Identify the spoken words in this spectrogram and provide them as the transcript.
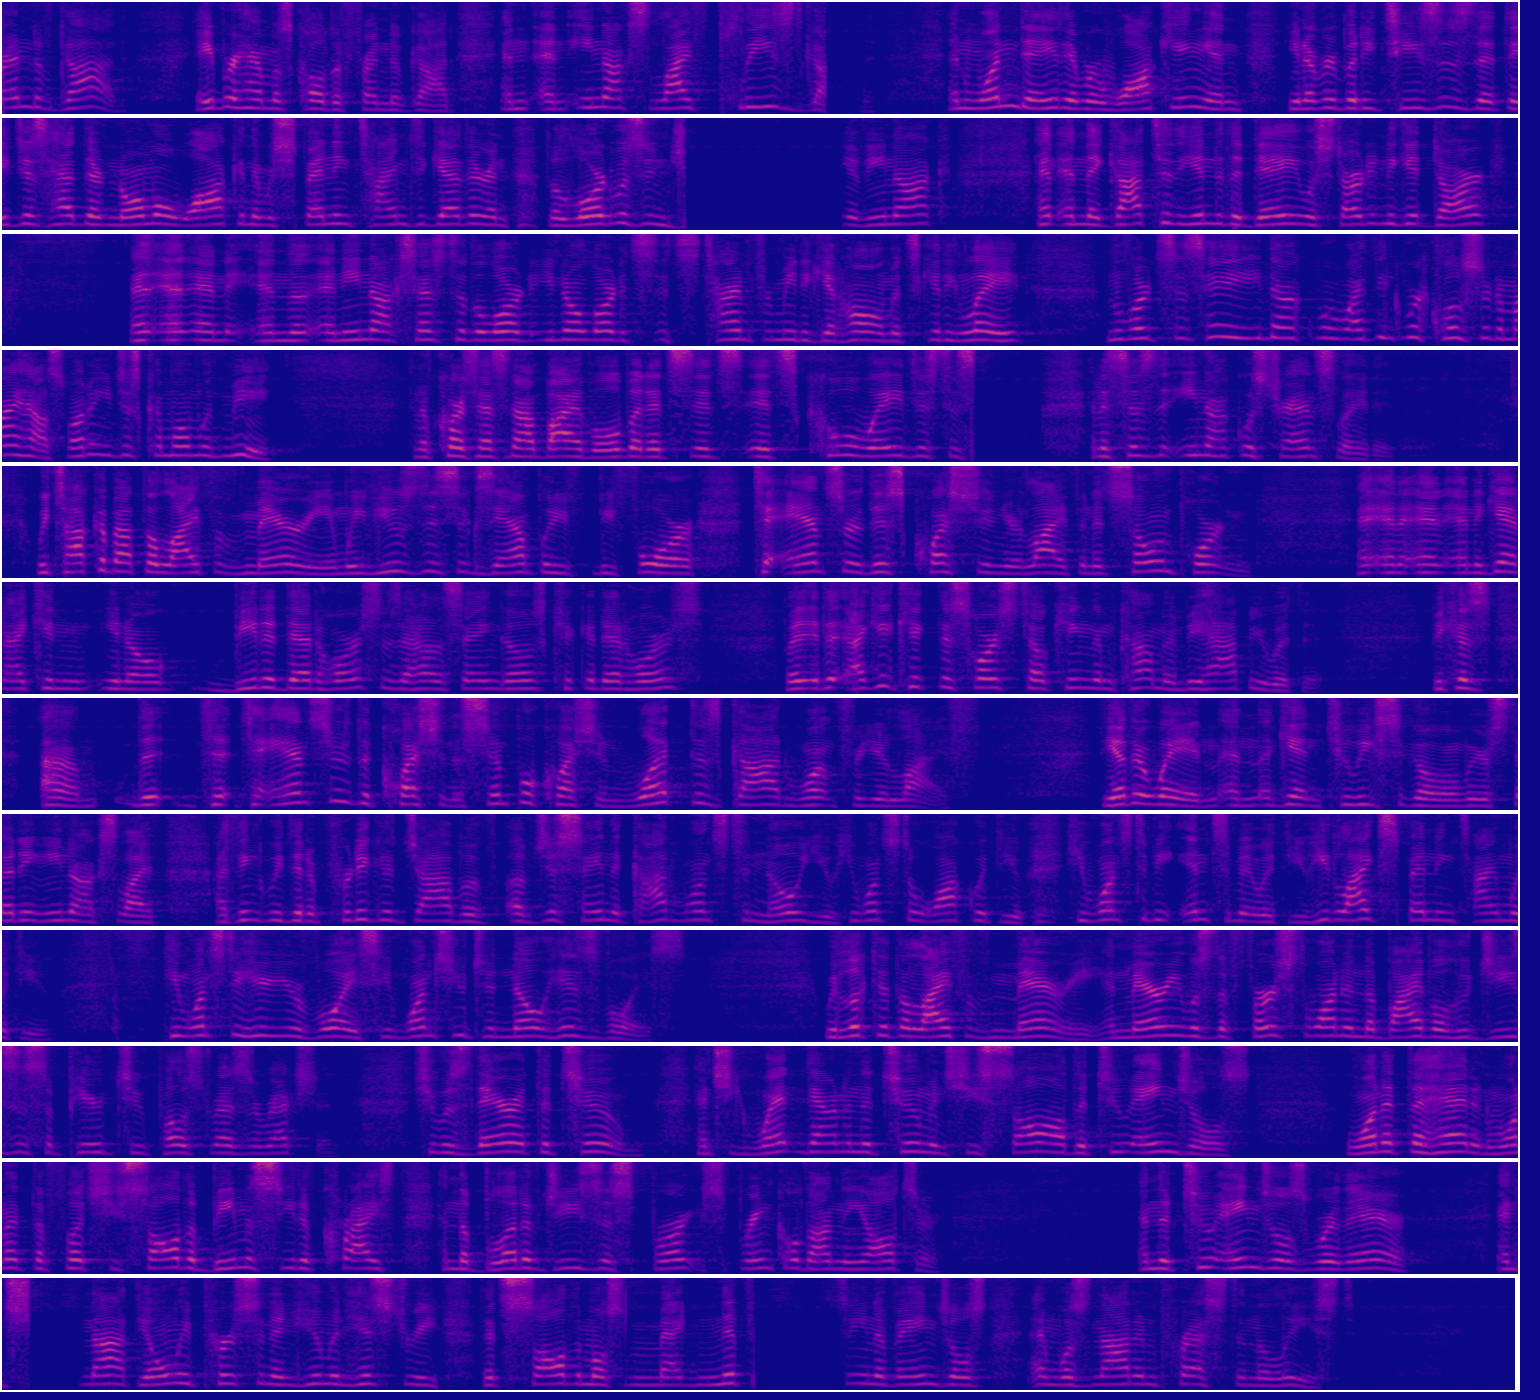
friend of God. Abraham was called a friend of God. And, and Enoch's life pleased God. And one day they were walking, and you know everybody teases that they just had their normal walk and they were spending time together, and the Lord was enjoying of Enoch. And, and they got to the end of the day, it was starting to get dark. And, and, and, the, and Enoch says to the Lord, You know, Lord, it's, it's time for me to get home. It's getting late. And the Lord says, Hey, Enoch, well, I think we're closer to my house. Why don't you just come home with me? And of course, that's not Bible, but it's, it's, it's cool way just to. And it says that Enoch was translated. We talk about the life of Mary, and we've used this example before to answer this question in your life, and it's so important. And, and, and again, I can, you know, beat a dead horse. Is that how the saying goes? Kick a dead horse? But it, I can kick this horse till kingdom come and be happy with it. Because um, the, to, to answer the question, the simple question, what does God want for your life? The other way, and, and, again, two weeks ago when we were studying Enoch's life, I think we did a pretty good job of, of just saying that God wants to know you. He wants to walk with you. He wants to be intimate with you. He likes spending time with you. He wants to hear your voice. He wants you to know His voice. We looked at the life of Mary, and Mary was the first one in the Bible who Jesus appeared to post resurrection. She was there at the tomb, and she went down in the tomb and she saw the two angels, one at the head and one at the foot. She saw the bema seat of Christ and the blood of Jesus spr- sprinkled on the altar. And the two angels were there. And she's not the only person in human history that saw the most magnificent scene of angels and was not impressed in the least.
